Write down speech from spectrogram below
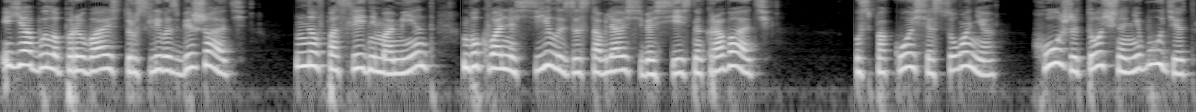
и я было порываюсь трусливо сбежать, но в последний момент буквально силой заставляю себя сесть на кровать. «Успокойся, Соня, хуже точно не будет».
